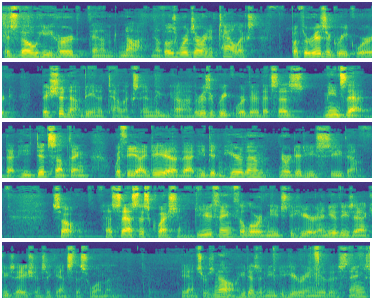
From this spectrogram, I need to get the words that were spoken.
as though he heard them not. Now, those words are in italics, but there is a Greek word. They should not be in italics. And the, uh, there is a Greek word there that says, means that, that he did something with the idea that he didn't hear them, nor did he see them. So let's ask this question Do you think the Lord needs to hear any of these accusations against this woman? The answer is no. He doesn't need to hear any of those things.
